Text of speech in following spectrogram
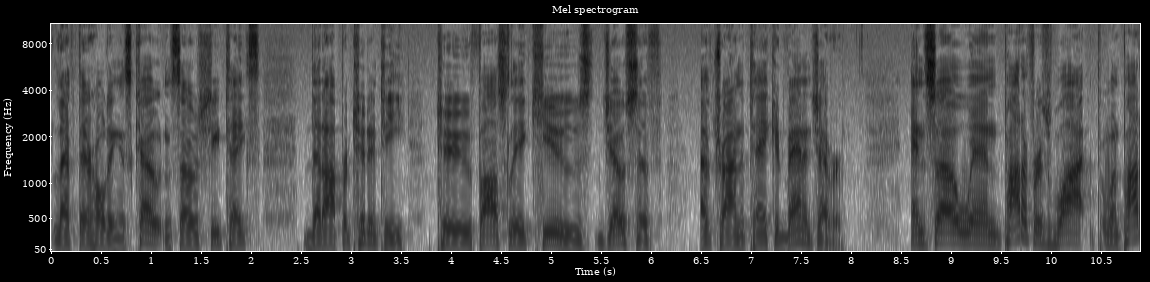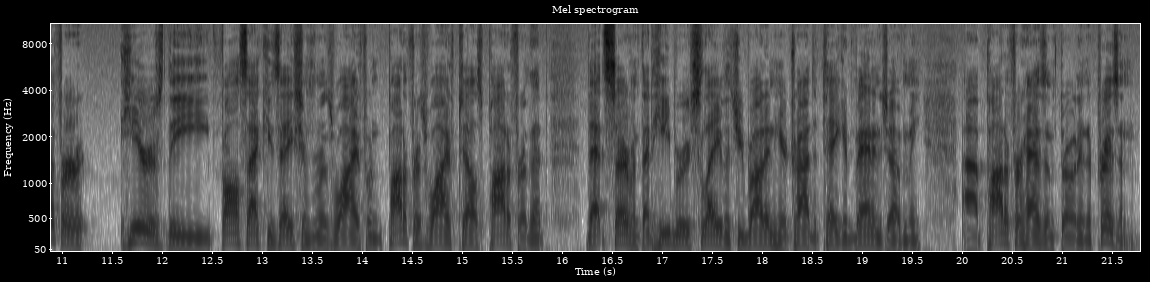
left there holding his coat. And so she takes that opportunity to falsely accuse Joseph of trying to take advantage of her. And so when Potiphar's wife, when Potiphar hears the false accusation from his wife when Potiphar's wife tells Potiphar that that servant, that Hebrew slave that you brought in here, tried to take advantage of me. Uh, Potiphar has him thrown into prison,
